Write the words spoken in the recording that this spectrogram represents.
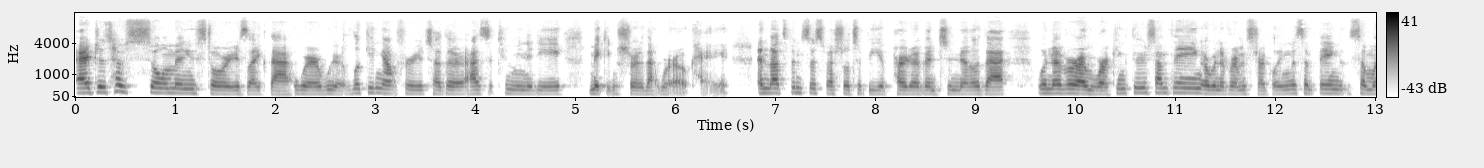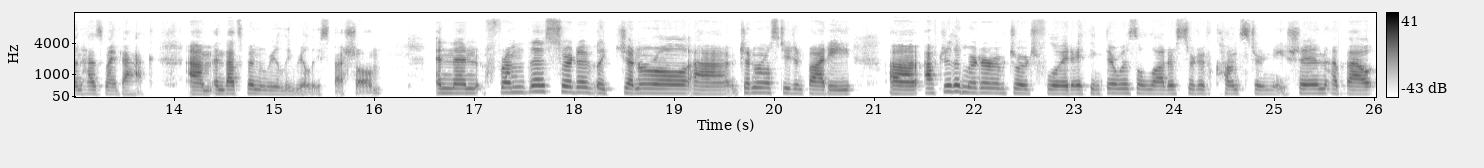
I just have so many stories like that where we're looking out for each other as a community, making sure that we're okay. And that's been so special to be a part of and to know that whenever I'm working through something or whenever I'm struggling with something, someone has my back. Um, and that's been really, really special. And then from the sort of like general uh, general student body uh, after the murder of george floyd i think there was a lot of sort of consternation about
